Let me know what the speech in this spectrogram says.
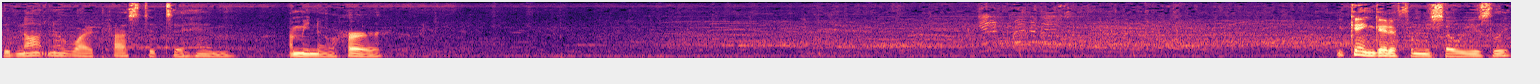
Did not know why I passed it to him. I mean, no, her. You can't get it from me so easily.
